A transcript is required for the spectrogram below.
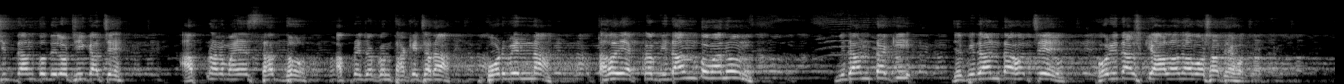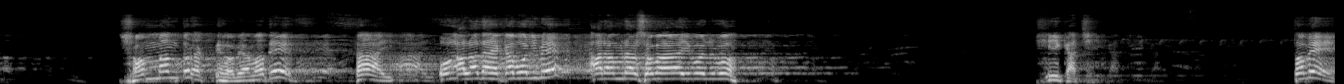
সিদ্ধান্ত দিল, ঠিক আছে, আপনার মায়ের শ্রাদ্ধ আপনি যখন তাকে ছাড়া করবেন না, তাহলে একটা বিধান তো মানুন। বিধানটা কি? যে বিধানটা হচ্ছে হরিদাসকে আলাদা বসাতে হবে। সম্মান তো রাখতে হবে আমাদের। তাই ও আলাদা একা বসবে আর আমরা সবাই বসবো। ঠিক আছে। তবে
